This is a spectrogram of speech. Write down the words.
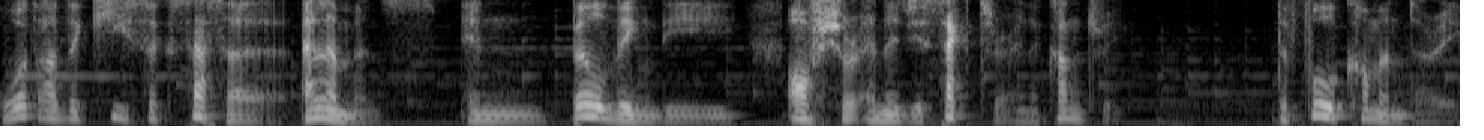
what are the key success elements in building the offshore energy sector in a country? The full commentary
